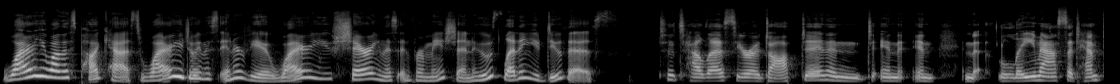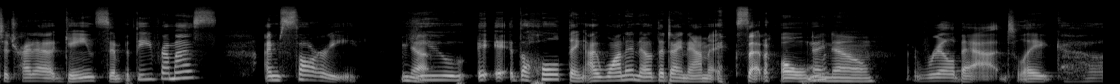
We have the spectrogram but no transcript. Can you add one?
why are you on this podcast? Why are you doing this interview? Why are you sharing this information? Who's letting you do this? to tell us you're adopted and in in in a lame ass attempt to try to gain sympathy from us. I'm sorry. Yeah. You it, it- the whole thing. I want to know the dynamics at home. I know. Real bad. Like ugh.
